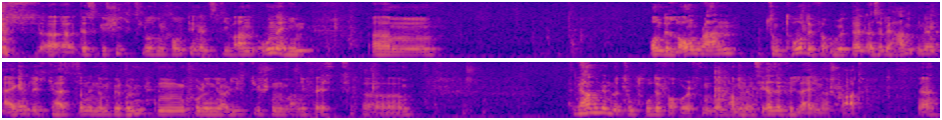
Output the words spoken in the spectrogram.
des, äh, des geschichtslosen Kontinents, die waren ohnehin ähm, on the long run zum Tode verurteilt. Also wir haben ihnen eigentlich, heißt es dann in einem berühmten kolonialistischen Manifest, äh, wir haben ihnen nur zum Tode verholfen und haben ihnen sehr, sehr viel Leiden erspart. Ja?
